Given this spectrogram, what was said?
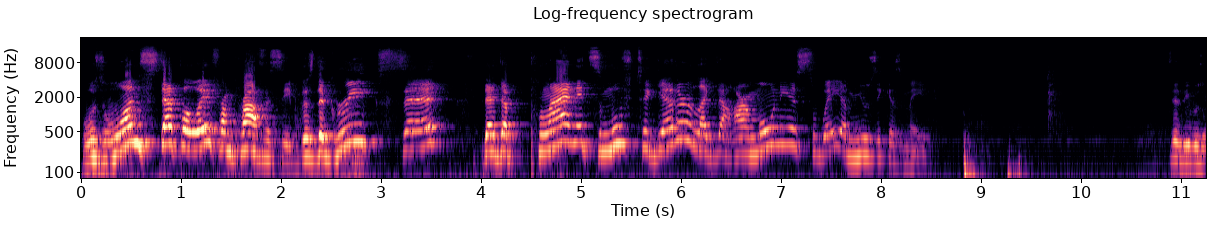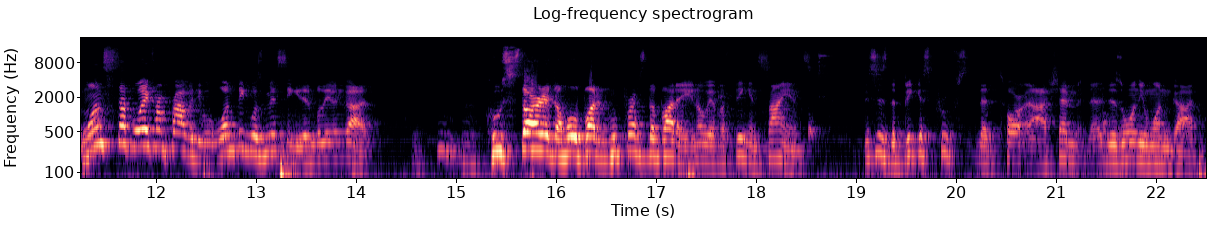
was one step away from prophecy because the Greeks said that the planets move together like the harmonious way a music is made. He said he was one step away from prophecy, but one thing was missing. He didn't believe in God. Who started the whole button? Who pressed the button? You know, we have a thing in science. This is the biggest proof that Torah, uh, Hashem, that there's only one God.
